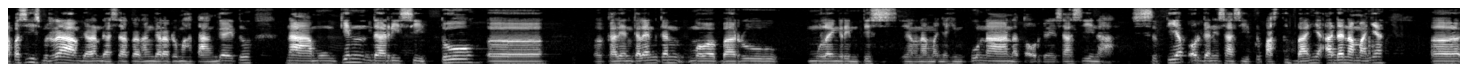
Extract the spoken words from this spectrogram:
apa sih sebenarnya anggaran dasar dan anggaran rumah tangga itu? Nah, mungkin dari situ eh, kalian-kalian kan mau baru mulai ngerintis yang namanya himpunan atau organisasi. Nah, setiap organisasi itu pasti banyak ada namanya eh,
